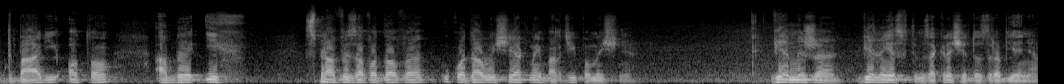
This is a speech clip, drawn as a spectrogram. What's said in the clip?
dbali o to, aby ich sprawy zawodowe układały się jak najbardziej pomyślnie. Wiemy, że wiele jest w tym zakresie do zrobienia.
